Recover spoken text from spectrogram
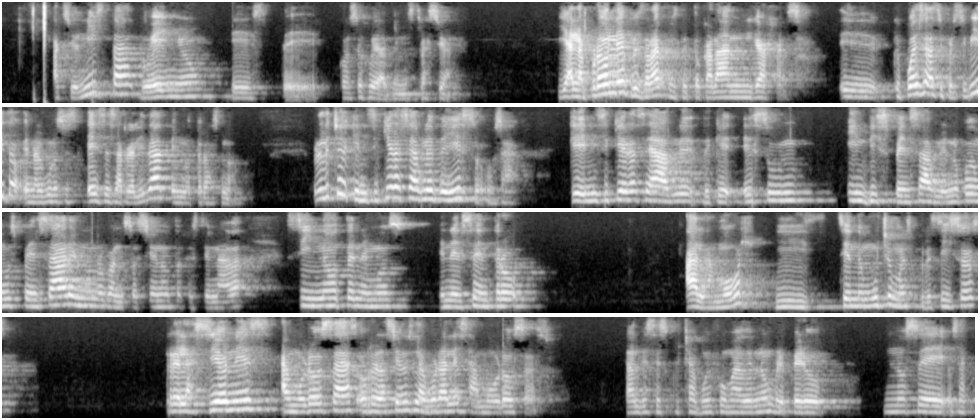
Accionista, dueño, este, consejo de administración. Y a la prole, pues, pues te tocarán migajas. Eh, que puede ser así percibido, en algunos es, es, esa realidad, en otras no. Pero el hecho de que ni siquiera se hable de eso, o sea, que ni siquiera se hable de que es un indispensable, no podemos pensar en una organización autogestionada si no tenemos en el centro al amor y siendo mucho más precisos, relaciones amorosas o relaciones laborales amorosas. Tal vez se escucha muy fumado el nombre, pero no sé, o sea,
